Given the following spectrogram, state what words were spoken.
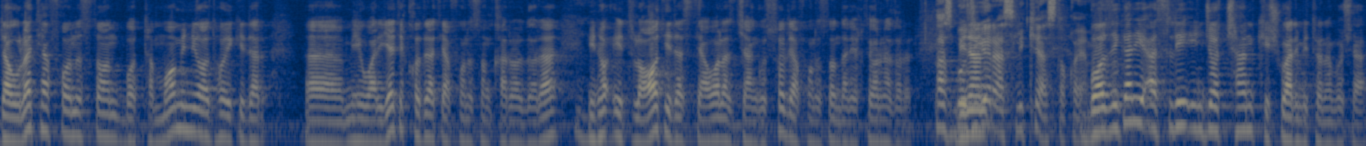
دولت افغانستان با تمام نیازهایی که در محوریت قدرت افغانستان قرار داره اینها اطلاعاتی دست اول از جنگ و صلح افغانستان در اختیار نداره پس بازیگر اصلی کی است آقای بازیگری اصلی اینجا چند کشور می‌تونه باشه؟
